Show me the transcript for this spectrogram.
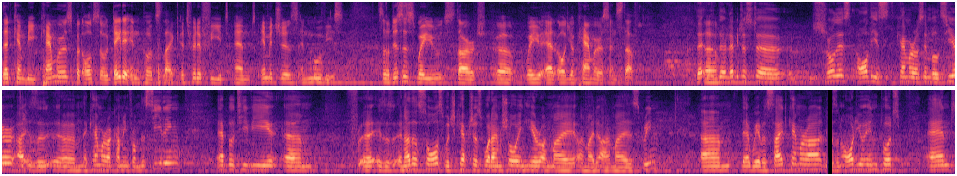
That can be cameras, but also data inputs like a Twitter feed and images and movies. So this is where you start, uh, where you add all your cameras and stuff. The, uh, the, let me just uh, show this. All these camera symbols here uh, is a, um, a, camera coming from the ceiling. Apple TV um, uh, is another source which captures what I'm showing here on my on my on my screen. Um, we have a side camera. There's an audio input, and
